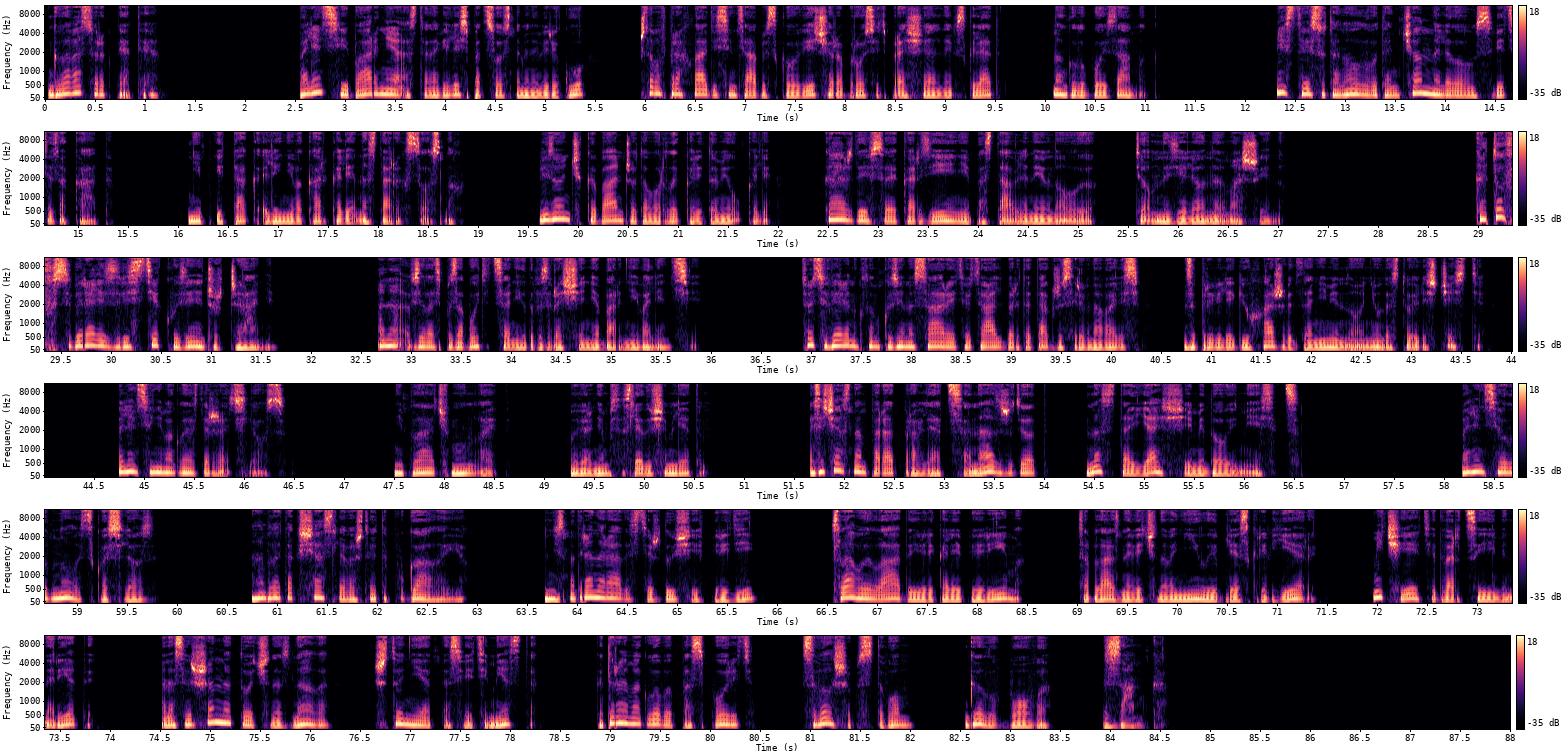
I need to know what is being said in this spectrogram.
Глава 45. Валенсия и Барни остановились под соснами на берегу, чтобы в прохладе сентябрьского вечера бросить прощальный взгляд на голубой замок. Мистерис утонул в утонченно-лиловом свете заката. Нип и так лениво каркали на старых соснах. Визончик и банджо то мурлыкали, то мяукали, каждый в своей корзине, поставленной в новую темно-зеленую машину. Котов собирались завести к кузине Джорджиане. Она взялась позаботиться о них до возвращения Барни и Валенсии. Тетя Веллингтон, кузина Сара и тетя Альберта также соревновались за привилегию ухаживать за ними, но не удостоились чести. Валенсия не могла сдержать слез. «Не плачь, Мунлайт. Мы вернемся следующим летом. А сейчас нам пора отправляться. Нас ждет настоящий медовый месяц». Валенсия улыбнулась сквозь слезы. Она была так счастлива, что это пугало ее. Но, несмотря на радости, ждущие впереди, славу Эллады и великолепие Рима, соблазны вечного Нила и блеск Ривьеры, мечети, дворцы и минареты, она совершенно точно знала, что нет на свете места, которое могло бы поспорить с волшебством голубого замка.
